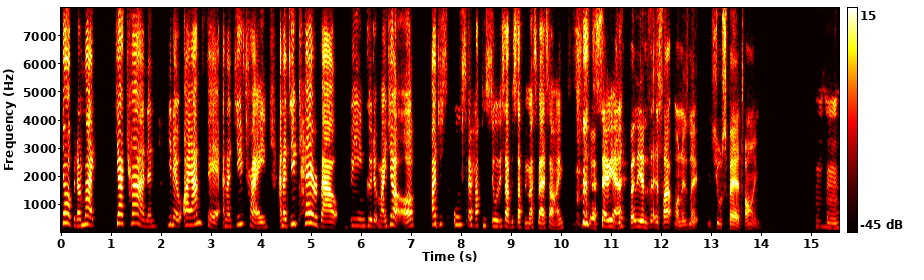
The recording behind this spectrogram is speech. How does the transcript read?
do job. And I'm like, yeah, I can. And, you know, I am fit and I do train and I do care about being good at my job. I just also happen to do all this other stuff in my spare time. Yeah. so, yeah. But at the end, it's that one, isn't it? It's your spare time. hmm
